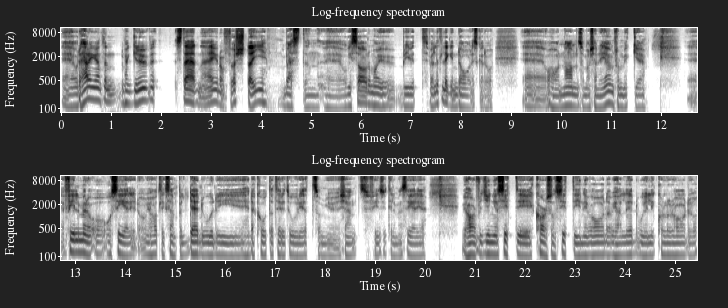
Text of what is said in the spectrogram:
Eh, och det här är ju egentligen, de här Städerna är ju de första i västern eh, och vissa av dem har ju blivit väldigt legendariska då eh, och har namn som man känner igen från mycket eh, filmer och, och, serier. Då. Vi har till exempel Deadwood i Dakota-territoriet som ju är känt. Finns ju till och med en serie. Vi har Virginia City, Carson City i Nevada. Vi har Leadville i Colorado.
